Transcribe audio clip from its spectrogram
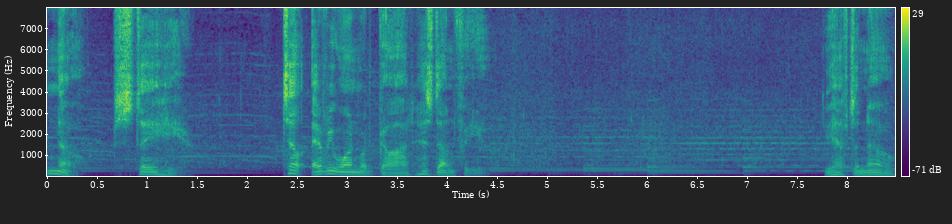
No, stay here. Tell everyone what God has done for you. You have to know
